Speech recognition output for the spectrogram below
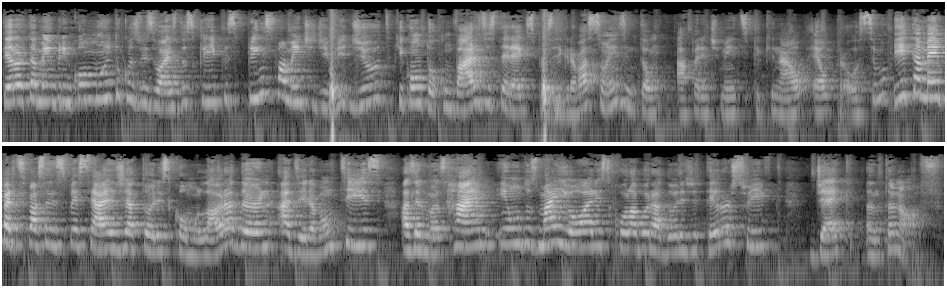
Taylor também brincou muito com os visuais dos clipes, principalmente de Be Jude, que contou com vários easter eggs para as regravações, então aparentemente Speak Now é o próximo. E também participações especiais de atores como Laura Dern, Adira Von as irmãs Haim e um dos maiores colaboradores de Taylor Swift, Jack Antonoff.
